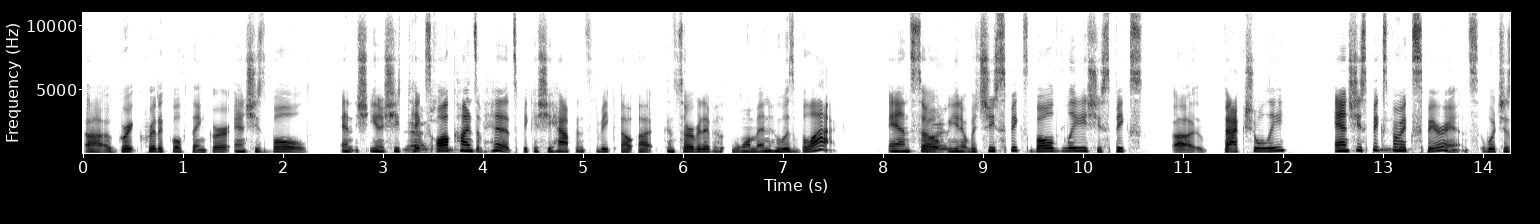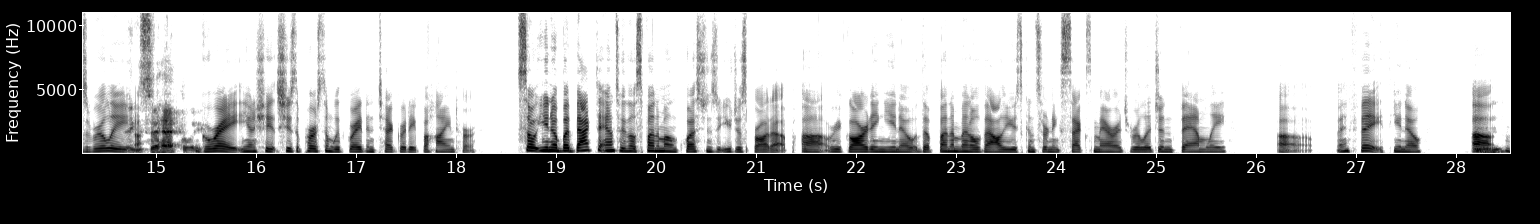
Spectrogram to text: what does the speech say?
uh, a great critical thinker, and she's bold. And she, you know, she yeah, takes she, all kinds of hits because she happens to be a, a conservative woman who is black. And so, right. you know, but she speaks boldly. She speaks uh, factually and she speaks from mm-hmm. experience, which is really uh, exactly great. You know, she, she's a person with great integrity behind her. So, you know, but back to answering those fundamental questions that you just brought up uh, regarding, you know, the fundamental values concerning sex, marriage, religion, family, uh, and faith. You know, uh, mm-hmm.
